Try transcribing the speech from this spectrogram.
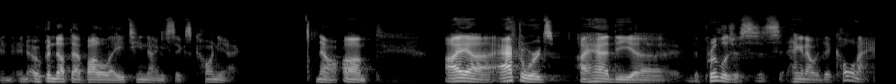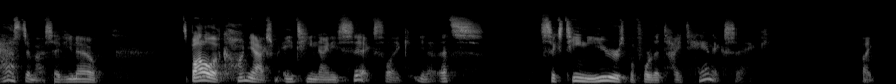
and, and opened up that bottle of 1896 cognac. Now, um, I uh, afterwards I had the the privilege of hanging out with Dick Cole, and I asked him. I said, you know, this bottle of cognac's from 1896. Like, you know, that's 16 years before the Titanic sank. Like,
